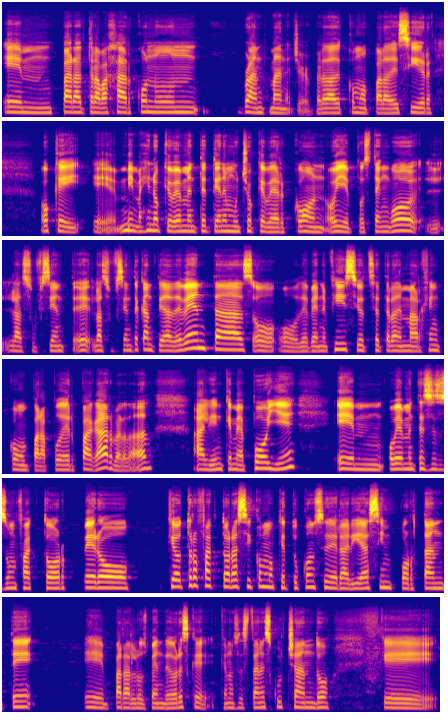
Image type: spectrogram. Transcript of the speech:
em, para trabajar con un brand manager, ¿verdad? Como para decir, ok, eh, me imagino que obviamente tiene mucho que ver con, oye, pues tengo la suficiente, la suficiente cantidad de ventas o, de beneficio, etcétera, de margen como para poder pagar, ¿verdad? A alguien que me apoye. Em, obviamente ese es un factor, pero ¿Qué otro factor así como que tú considerarías importante eh, para los vendedores que, nos están escuchando? Que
